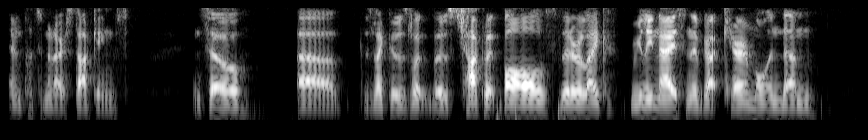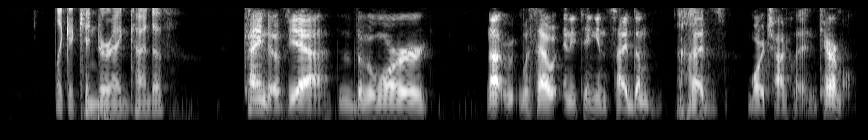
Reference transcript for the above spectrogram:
and puts them in our stockings. And so uh, there's like those those chocolate balls that are like really nice and they've got caramel in them. like a Kinder Egg, kind of. Kind of, yeah. The, the more, not without anything inside them Uh-huh. besides more chocolate and caramel,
